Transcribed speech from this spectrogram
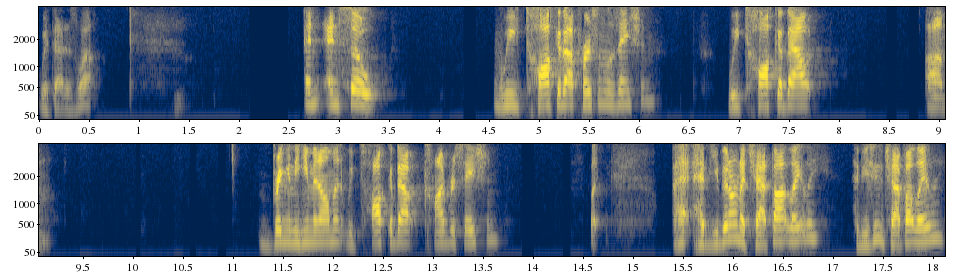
with that as well. And and so we talk about personalization. We talk about um, bringing the human element. We talk about conversation. Like, have you been on a chatbot lately? Have you seen a chatbot lately?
